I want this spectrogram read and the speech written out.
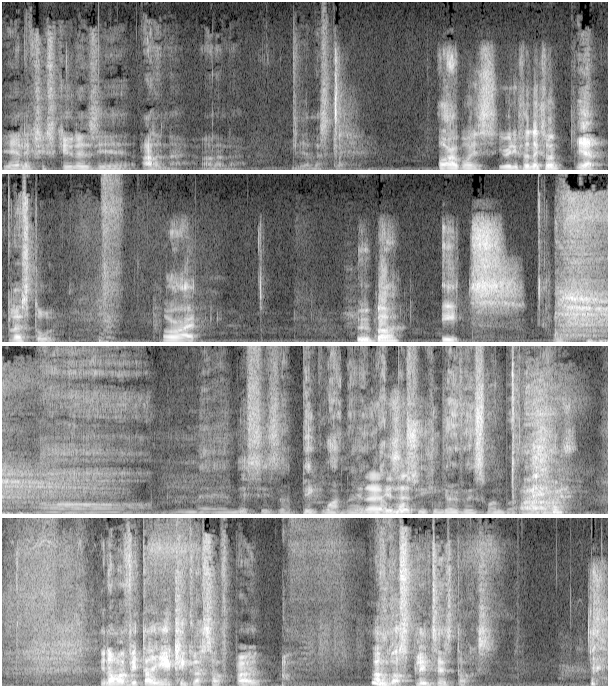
Yeah, electric scooters. Yeah, I don't know. I don't know. Yeah, let's go. All right, boys, you ready for the next one? Yep, let's do it. All right. Uber Eats. Man, this is a big one. Eh? You know, Not much it- you can go for this one, but You know what, Vita? You kick us off, bro. I've got splinters, docs. but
